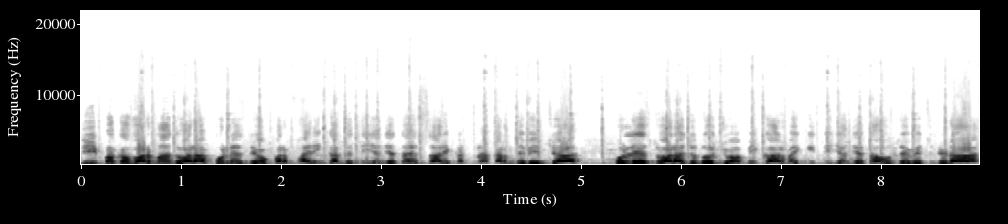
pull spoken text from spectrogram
ਦੀਪਕ ਵਰਮਾ ਦੁਆਰਾ ਪੁਲਿਸ ਦੇ ਉੱਪਰ ਫਾਇਰਿੰਗ ਕਰ ਦਿੱਤੀ ਜਾਂਦੀ ਹੈ ਤਾਂ ਇਸ ਸਾਰੇ ਘਟਨਾਕ੍ਰਮ ਦੇ ਵਿੱਚ ਪੁਲਿਸ ਦੁਆਰਾ ਜਦੋਂ ਜਵਾਬੀ ਕਾਰਵਾਈ ਕੀਤੀ ਜਾਂਦੀ ਹੈ ਤਾਂ ਉਸ ਦੇ ਵਿੱਚ ਜਿਹੜਾ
